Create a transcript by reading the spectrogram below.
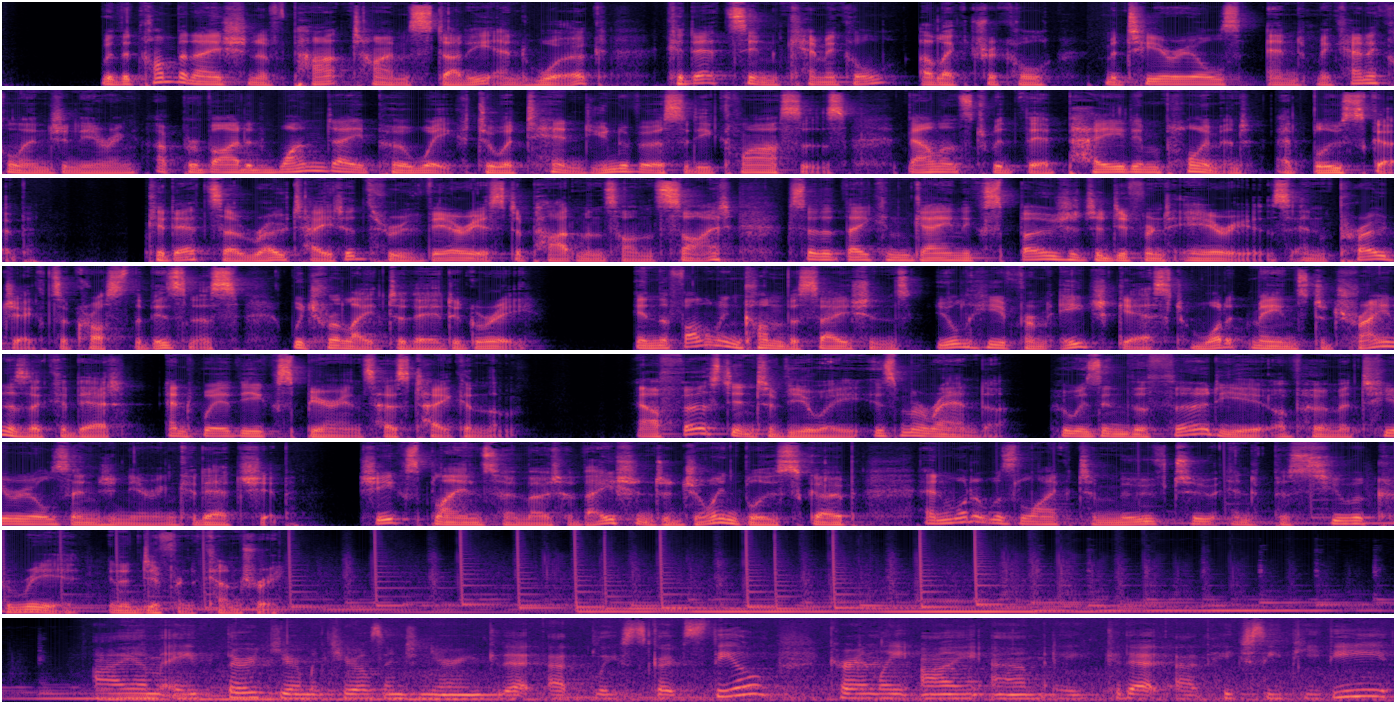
With a combination of part time study and work, cadets in chemical, electrical, materials, and mechanical engineering are provided one day per week to attend university classes, balanced with their paid employment at BlueScope. Cadets are rotated through various departments on site so that they can gain exposure to different areas and projects across the business which relate to their degree. In the following conversations, you'll hear from each guest what it means to train as a cadet and where the experience has taken them. Our first interviewee is Miranda, who is in the third year of her materials engineering cadetship. She explains her motivation to join BlueScope and what it was like to move to and pursue a career in a different country. Am a third year materials engineering cadet at BlueScope Steel. Currently, I am a cadet at HCPD,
